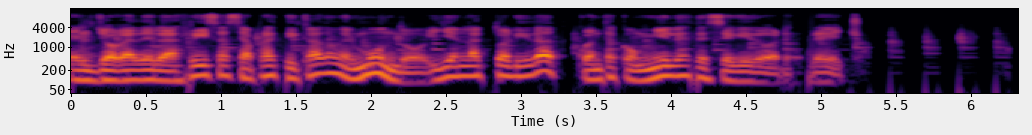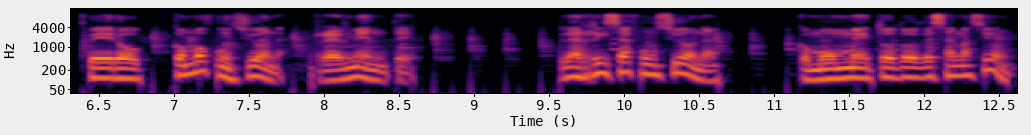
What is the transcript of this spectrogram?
el yoga de la risa se ha practicado en el mundo y en la actualidad cuenta con miles de seguidores, de hecho. Pero, ¿cómo funciona realmente? La risa funciona como un método de sanación,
